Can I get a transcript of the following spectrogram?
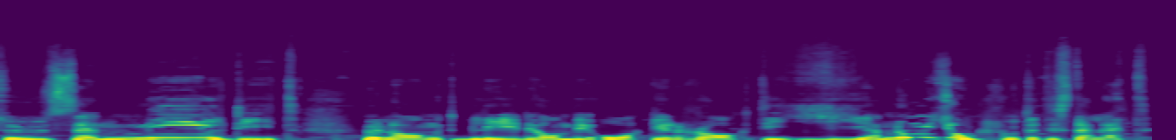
2000 mil dit. Hur långt blir det om vi åker rakt igenom jordklotet istället?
